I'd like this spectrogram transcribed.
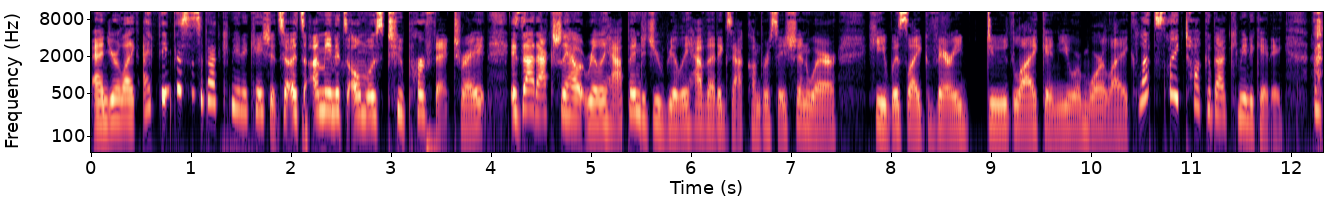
And you're like i think this is about communication. So it's i mean it's almost too perfect right? Is that actually how it really happened? Did you really have that exact conversation where he was like very dude like and you were more like let's like talk about communicating?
